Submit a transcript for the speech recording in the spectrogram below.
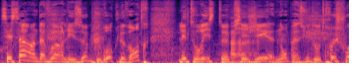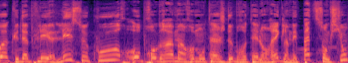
C'est ça, hein, d'avoir les œufs plus gros que le ventre. Les touristes Ah. piégés n'ont pas eu d'autre choix que d'appeler les secours. Au programme, un remontage de bretelles en règle, mais pas de sanction.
